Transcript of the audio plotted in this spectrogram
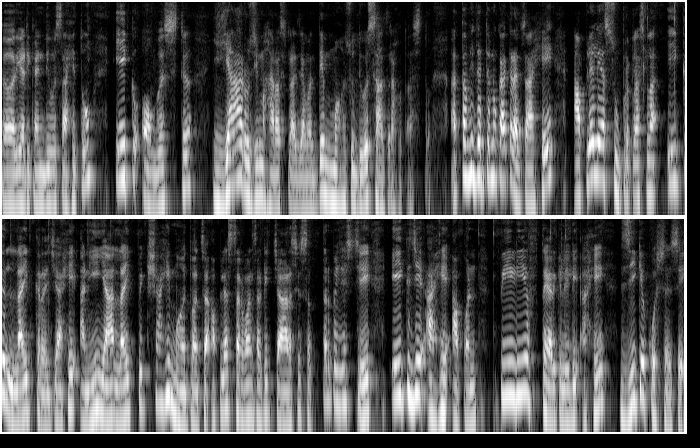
तर या ठिकाणी दिवस आहे तो एक ऑगस्ट. या रोजी महाराष्ट्र राज्यामध्ये महसूल दिवस साजरा होत असतो. आता विद्यार्थ्यांनो काय करायचं आहे? आपल्याला या सुपर क्लासला एक लाईक करायची आहे आणि या लाईकपेक्षाही महत्त्वाचं आपल्या सर्वांसाठी चारशे सत्तर पेजेसचे एक जे आहे आपण पी डी एफ तयार केलेली आहे. जी के क्वेश्चन्स आहे.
